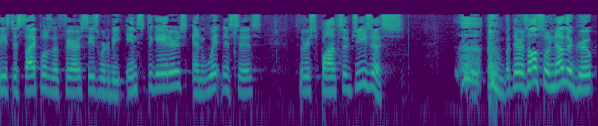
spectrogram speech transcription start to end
These disciples of the Pharisees were to be instigators and witnesses to the response of Jesus. but there was also another group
